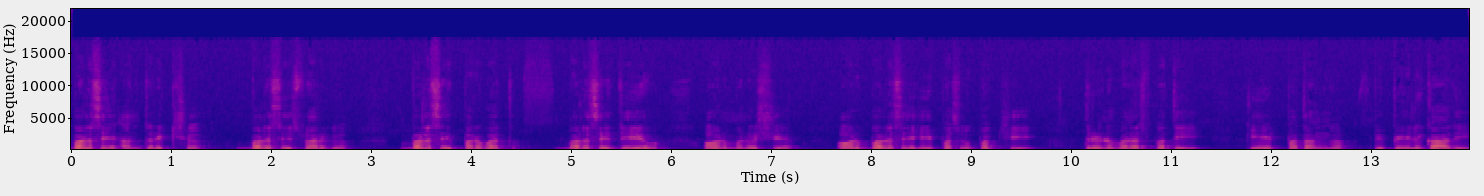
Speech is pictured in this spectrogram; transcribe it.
बल से अंतरिक्ष, बल से स्वर्ग, बल से पर्वत, बल से देव और मनुष्य और बल से ही पशु पक्षी, तृण वनस्पति, कीट पतंग पिपीलिकादि।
